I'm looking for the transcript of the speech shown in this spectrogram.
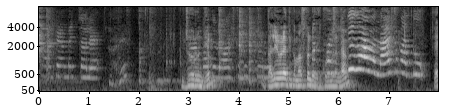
నాకేం ఇస్తలే జోరుంది లాస్ట్ నూనె అయితే ఇంకా మస్తు ఉంటుంది కుటుంబంలో. ఏ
